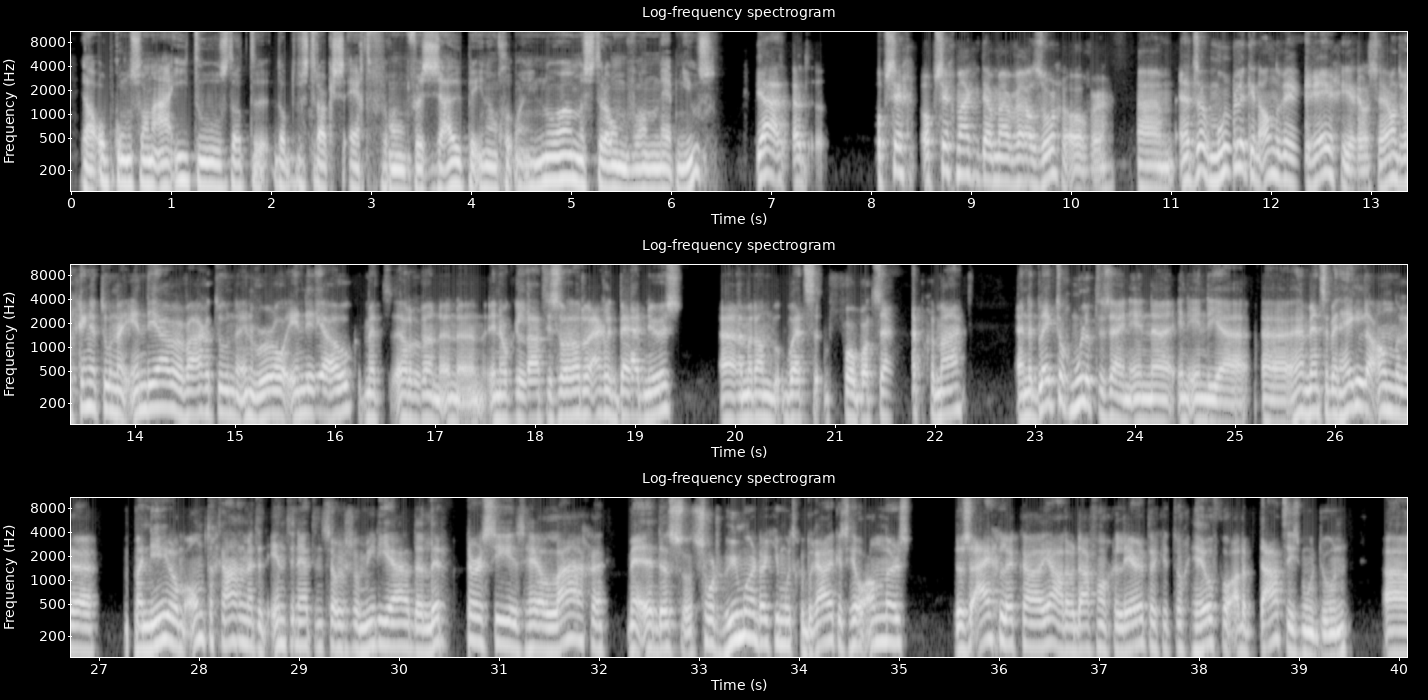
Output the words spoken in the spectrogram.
ja, opkomst van AI-tools... Dat, dat we straks echt gewoon verzuipen in een enorme stroom van nepnieuws? ja het, op, zich, op zich maak ik daar maar wel zorgen over. Um, en het is ook moeilijk in andere regio's. Hè? Want we gingen toen naar India. We waren toen in rural India ook. Met hadden we een, een, een inoculatie. Zo hadden we eigenlijk bad news. Uh, maar dan voor WhatsApp gemaakt. En het bleek toch moeilijk te zijn in, uh, in India. Uh, hè? Mensen hebben een hele andere manier om om te gaan met het internet en social media. De literacy is heel laag. De soort humor dat je moet gebruiken is heel anders. Dus eigenlijk ja, hadden we daarvan geleerd dat je toch heel veel adaptaties moet doen.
